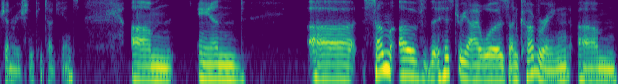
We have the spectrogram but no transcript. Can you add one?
generation Kentuckians, um, and uh, some of the history I was uncovering um,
